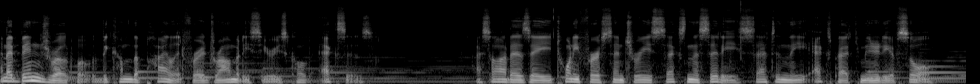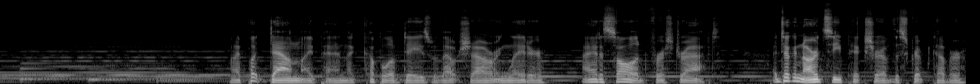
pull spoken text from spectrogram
and I binge wrote what would become the pilot for a dramedy series called X's. I saw it as a 21st century Sex in the City set in the expat community of Seoul. When I put down my pen a couple of days without showering later, I had a solid first draft. I took an artsy picture of the script cover,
